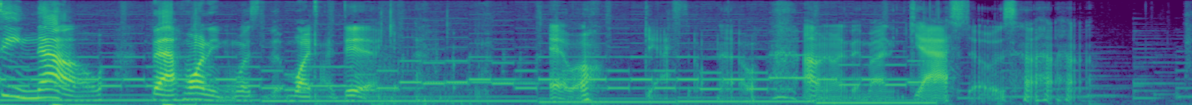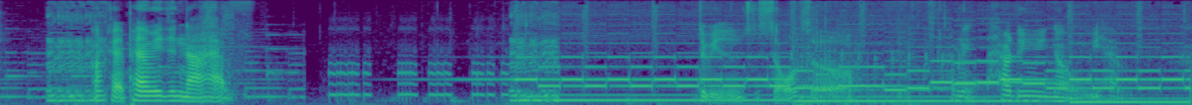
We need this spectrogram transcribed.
see now that running was the, what I did. Arrow. Gas. No. I don't know anything about any Gasters. Okay, apparently did not have. How do we know we have?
